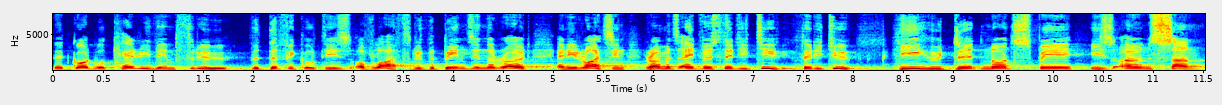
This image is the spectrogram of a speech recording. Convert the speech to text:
that God will carry them through the difficulties of life, through the bends in the road. And he writes in Romans 8, verse 32, 32 He who did not spare his own son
